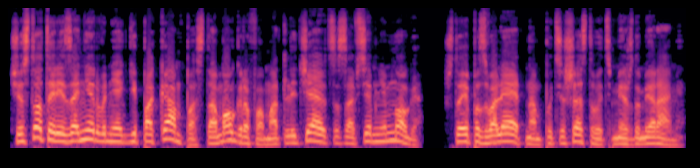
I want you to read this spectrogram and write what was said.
Частоты резонирования гиппокампа с томографом отличаются совсем немного, что и позволяет нам путешествовать между мирами.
